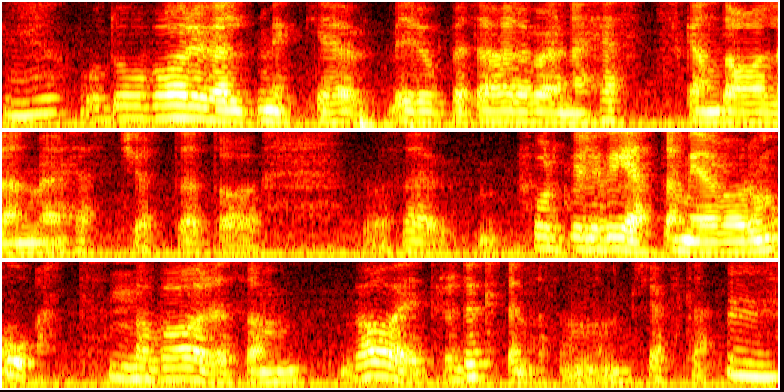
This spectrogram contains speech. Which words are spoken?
Mm. Och då var det väldigt mycket i ropet, det hade varit den här hästskandalen med hästköttet. Och här, folk ville veta mer vad de åt. Mm. Vad var det som var i produkterna som de köpte? Mm.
